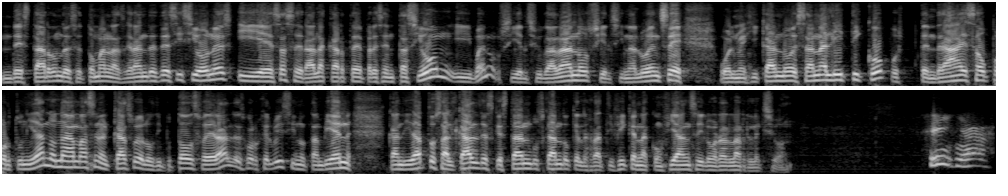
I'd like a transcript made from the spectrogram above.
de estar donde se toman las grandes decisiones y esa será la carta de presentación y bueno, si el ciudadano, si el sinaloense o el mexicano es analítico, pues tendrá esa oportunidad, no nada más en el caso de los diputados federales, Jorge Luis, sino también candidatos alcaldes que están buscando que les ratifiquen la confianza y lograr la reelección. Sí, ya,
